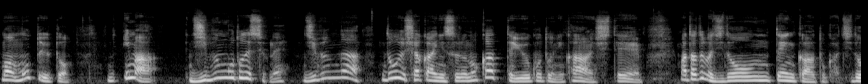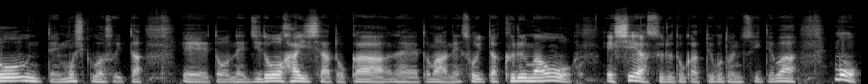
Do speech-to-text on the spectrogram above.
まあ、もっと言うと今自分事ですよね。自分がどういう社会にするのかっていうことに関して、まあ、例えば自動運転カーとか自動運転もしくはそういった、えーとね、自動配車とか、えーとまあね、そういった車をシェアするとかっていうことについてはも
